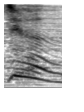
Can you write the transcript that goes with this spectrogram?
Two.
